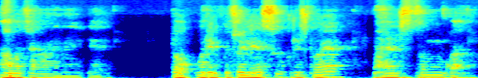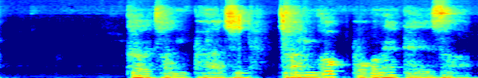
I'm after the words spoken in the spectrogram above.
아버지 하나님에게 또 우리 구주 예수 그리스도의 말씀과 그 전파하신 천국 복음에 대해서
